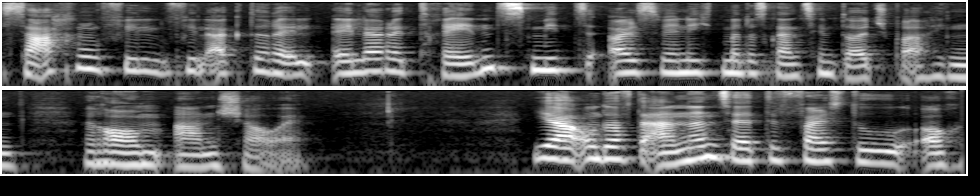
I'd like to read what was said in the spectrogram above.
Sachen, viel, viel aktuellere Trends mit, als wenn ich mir das Ganze im deutschsprachigen Raum anschaue. Ja, und auf der anderen Seite, falls du auch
